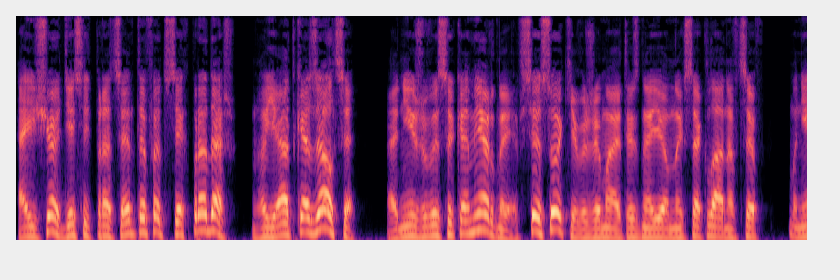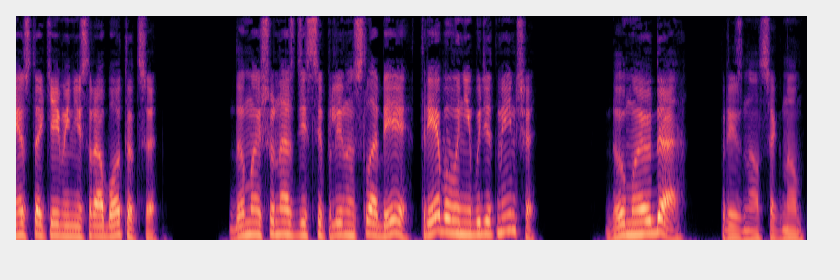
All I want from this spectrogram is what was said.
«А еще 10% от всех продаж. Но я отказался. Они же высокомерные, все соки выжимают из наемных соклановцев. Мне с такими не сработаться». «Думаешь, у нас дисциплина слабее, требований будет меньше?» «Думаю, да», — признался гном.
